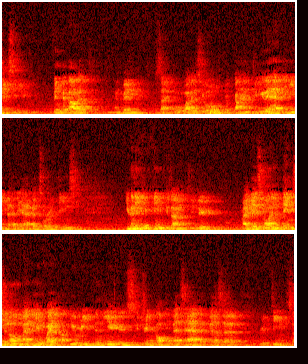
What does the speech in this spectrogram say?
next to you. Think about it and then say, oh, what is your, your current, do you have any daily habits or routines? Even if you think you don't, you do. Maybe it's not intentional, maybe you wake up, you read the news, you drink coffee, that's a habit, that's a routine. So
